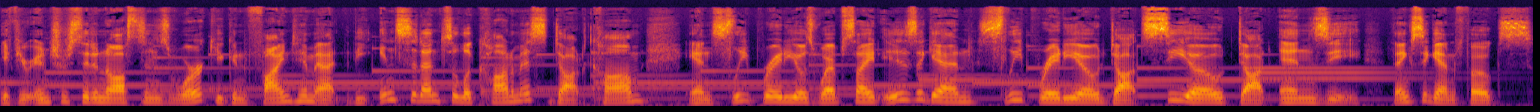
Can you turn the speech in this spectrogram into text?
If you're interested in Austin's work, you can find him at theincidentaleconomist.com, and Sleep Radio's website is again sleepradio.co.nz. Thanks again, folks.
